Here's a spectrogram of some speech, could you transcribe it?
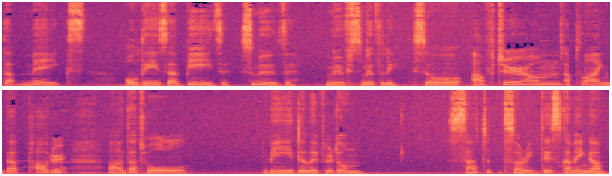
that makes all these uh, beads smooth, move smoothly. So after um, applying that powder, uh, that will be delivered on Saturday. Sorry, this coming um,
